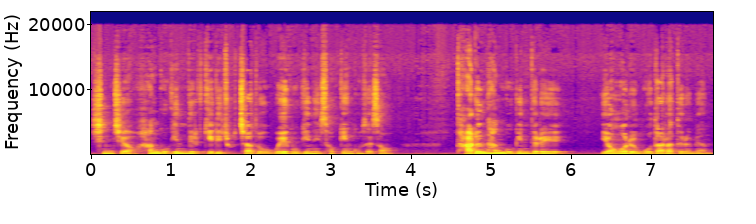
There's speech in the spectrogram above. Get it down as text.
심지어 한국인들끼리조차도 외국인이 섞인 곳에서 다른 한국인들의 영어를 못 알아들으면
